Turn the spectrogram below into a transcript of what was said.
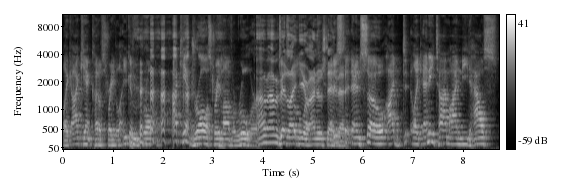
Like I can't cut a straight line. You can draw. I can't draw a straight line with a ruler. I'm, I'm a bit like you. work. I understand Just- that. And so I like anytime I need house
